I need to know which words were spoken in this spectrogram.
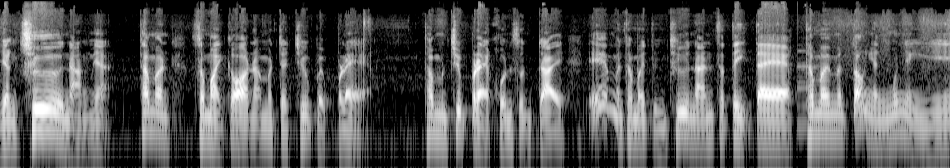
อย่างชื่อหนังเนี่ยถ้ามันสมัยก่อนอะมันจะชื่อแปลก ถ้ามันชื่อแปลกคนสนใจ เอ๊ะมันทำไมถึงชื่อนั้นสติแตกทำไมมันต้องอย่างงู้นอย่างนี้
